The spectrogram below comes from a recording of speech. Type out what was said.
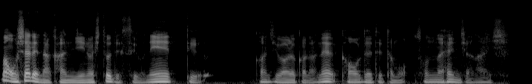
まあおしゃれな感じの人ですよねっていう感じはあるからね、顔出ててもそんな変じゃないし。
